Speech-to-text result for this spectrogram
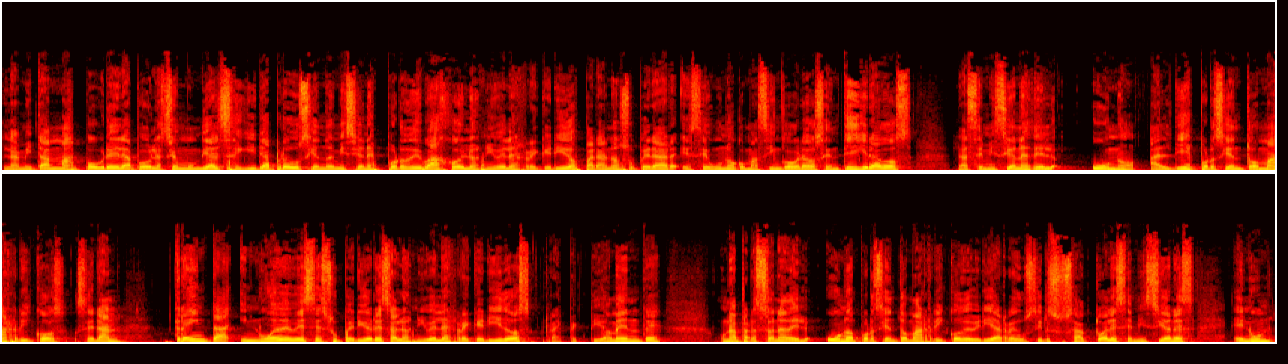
la mitad más pobre de la población mundial seguirá produciendo emisiones por debajo de los niveles requeridos para no superar ese 1,5 grados centígrados. Las emisiones del 1 al 10% más ricos serán 39 veces superiores a los niveles requeridos, respectivamente. Una persona del 1% más rico debería reducir sus actuales emisiones en un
